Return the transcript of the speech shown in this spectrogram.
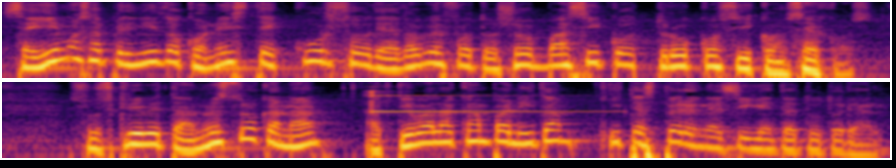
Seguimos aprendiendo con este curso de Adobe Photoshop básico, trucos y consejos. Suscríbete a nuestro canal, activa la campanita y te espero en el siguiente tutorial.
